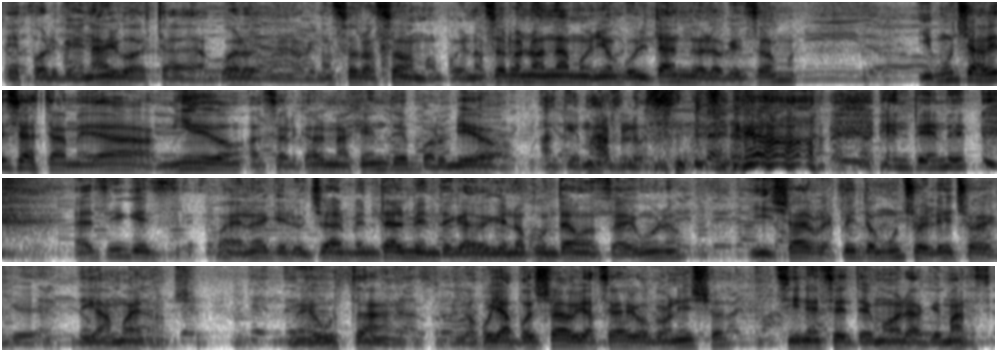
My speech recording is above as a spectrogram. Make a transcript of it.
es porque en algo está de acuerdo con lo que nosotros somos, porque nosotros no andamos ni ocultando lo que somos. Y muchas veces hasta me da miedo acercarme a gente por miedo a quemarlos. ¿Entiendes? Así que, bueno, hay que luchar mentalmente cada vez que nos juntamos a alguno. Y ya respeto mucho el hecho de que digan, bueno, me gusta, los voy a apoyar, voy a hacer algo con ellos, sin ese temor a quemarse.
